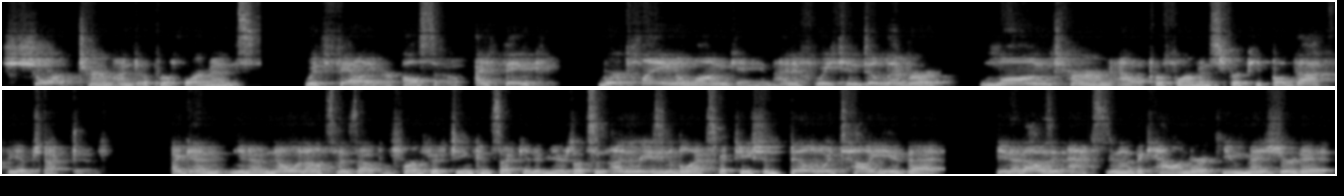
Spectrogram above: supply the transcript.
short-term underperformance with failure also. I think we're playing a long game. And if we can deliver long-term outperformance for people, that's the objective. Again, you know, no one else has outperformed 15 consecutive years. That's an unreasonable expectation. Bill would tell you that, you know, that was an accident of the calendar. If you measured it,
